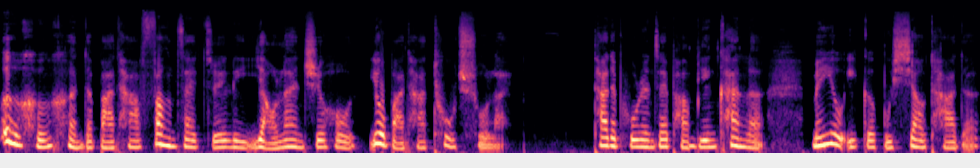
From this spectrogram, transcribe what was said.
恶狠狠的把它放在嘴里咬烂之后，又把它吐出来。他的仆人在旁边看了，没有一个不笑他的，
